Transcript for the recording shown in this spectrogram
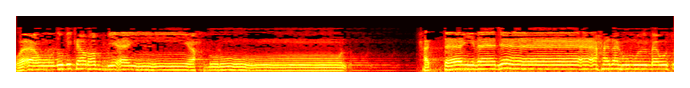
وأعوذ بك رب أن يحضرون. حتى إذا جاء أحدهم الموت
